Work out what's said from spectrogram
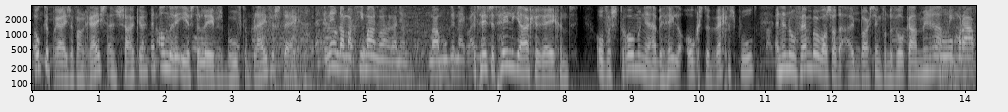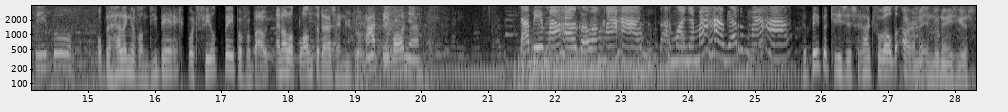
Ook de prijzen van rijst en suiker en andere eerste levensbehoeften blijven stijgen. Het heeft het hele jaar geregend. Overstromingen hebben hele oogsten weggespoeld. En in november was er de uitbarsting van de vulkaan Merapi. Op de hellingen van die berg wordt veel peper verbouwd. En alle planten daar zijn nu dood. Cabai mahal, bawang mahal, semuanya mahal, garam mahal. De pepercrisis raakt vooral de arme Indonesiërs.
